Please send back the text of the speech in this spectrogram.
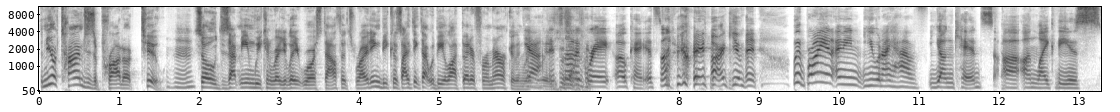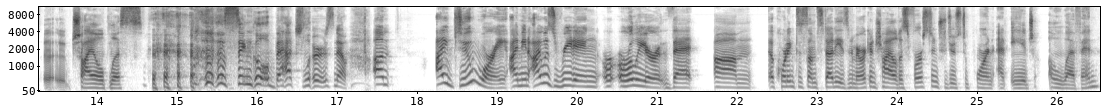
The New York Times is a product too. Mm-hmm. So does that mean we can regulate Ross Douthat's writing? Because I think that would be a lot better for America than yeah, regulating. Yeah, it's not a great. Okay, it's not a great argument. But Brian, I mean, you and I have young kids, uh, unlike these uh, childless single bachelors. No. Um, I do worry. I mean, I was reading earlier that um, according to some studies, an American child is first introduced to porn at age 11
